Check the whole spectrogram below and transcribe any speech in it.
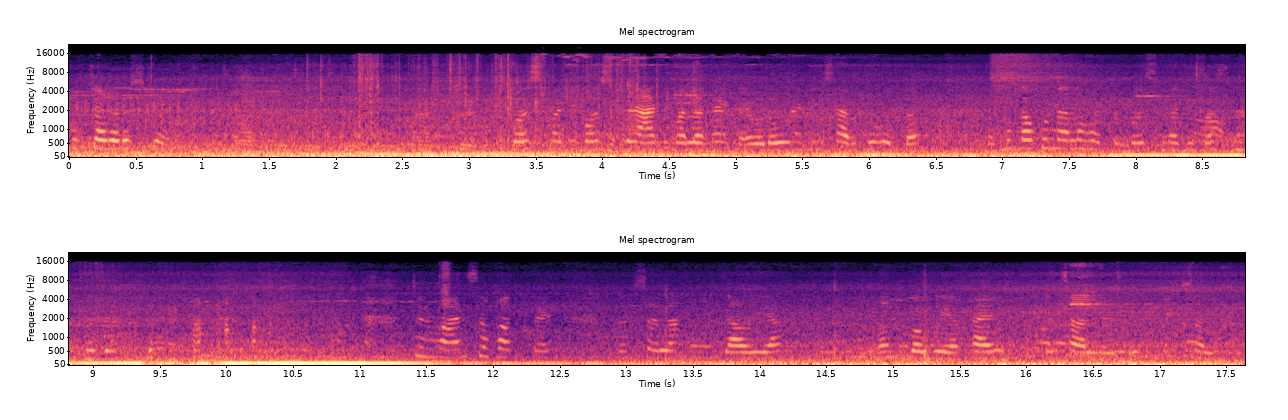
तुमच्याकडेच ठेव. बसमध्ये बसले आणि मला नाही का एवढं उलटीसारखं होतं तर कुणा कुणाला होतं बसमध्ये बसण्याचं तर माणसं बघताय तर चला जाऊया मग बघूया काय कुठं चाललंय ते चला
